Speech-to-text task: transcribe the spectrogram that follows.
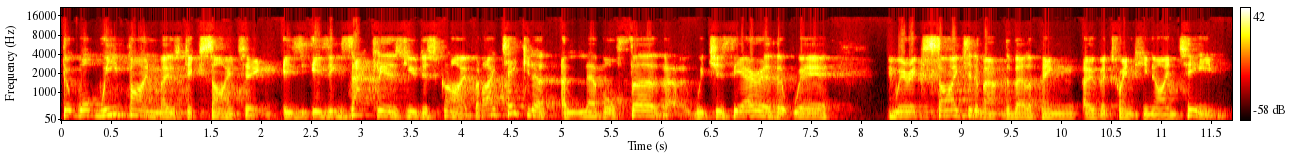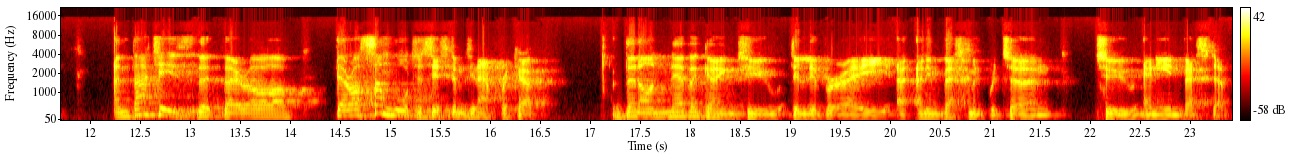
that what we find most exciting is is exactly as you described. But I take it a, a level further, which is the area that we're we're excited about developing over 2019, and that is that there are there are some water systems in Africa that are never going to deliver a, a an investment return to any investor.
